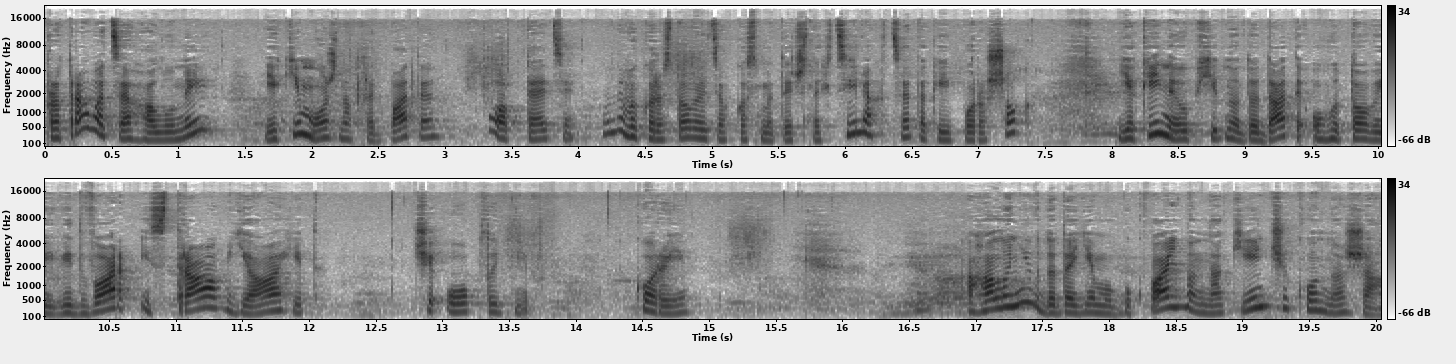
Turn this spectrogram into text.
Протрава це галуни, які можна придбати у аптеці. Вони використовуються в косметичних цілях. Це такий порошок, який необхідно додати у готовий відвар із трав, ягід чи оплоднів, кори. Галунів додаємо буквально на кінчику ножа.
